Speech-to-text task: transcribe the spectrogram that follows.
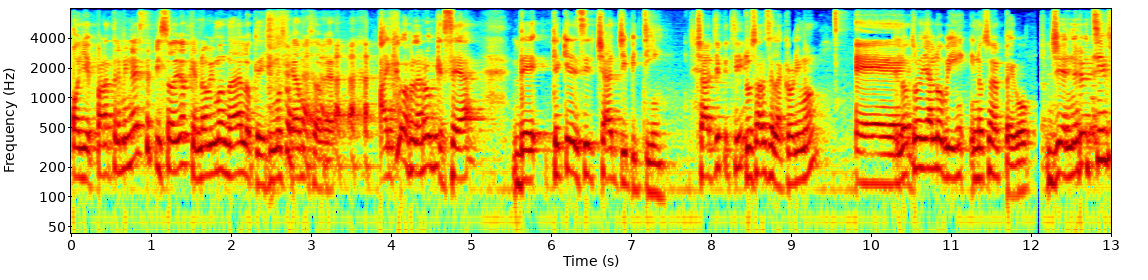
Oye, para terminar este episodio que no vimos nada de lo que dijimos que íbamos a ver, hay que hablar aunque sea de qué quiere decir ChatGPT. ChatGPT. ¿Tú sabes el acrónimo? Eh, El otro día lo vi y no se me pegó. Generative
